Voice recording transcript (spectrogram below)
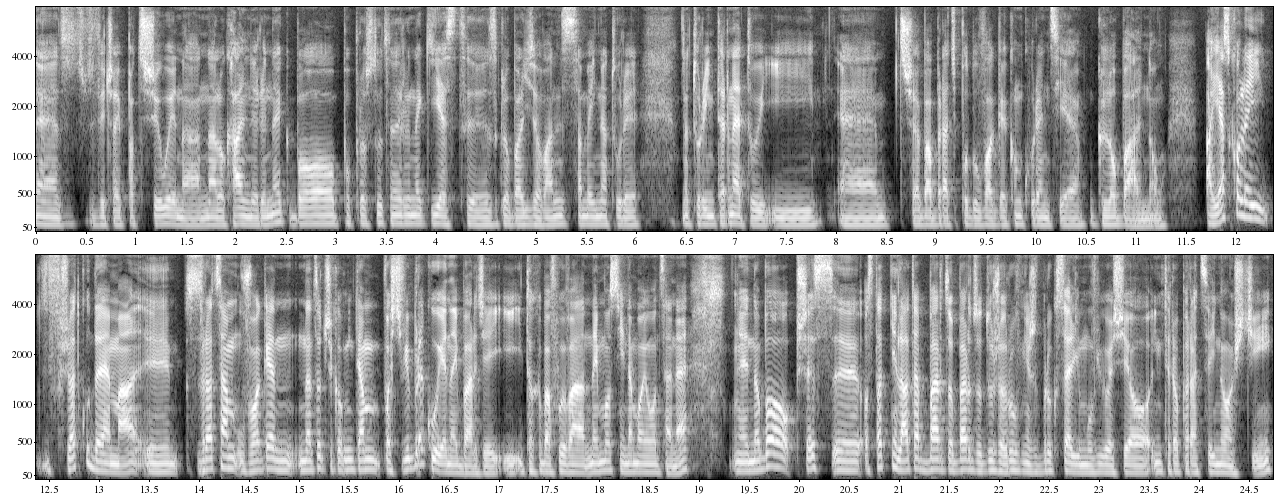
e, zwyczaj patrzyły na, na lokalny rynek, bo po prostu ten rynek jest e, zglobalizowany z samej natury, natury internetu i e, trzeba brać pod uwagę konkurencję globalną. A ja z kolei w przypadku DMA y, zwracam uwagę na to, czego mi tam właściwie brakuje najbardziej i, i to chyba wpływa najmocniej na moją ocenę, y, no bo przez y, ostatnie lata bardzo, bardzo dużo również w Brukseli mówiło się o interoperacyjności,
